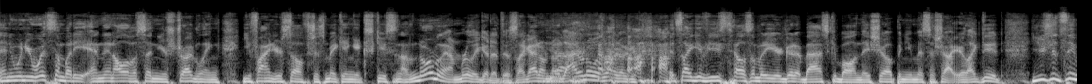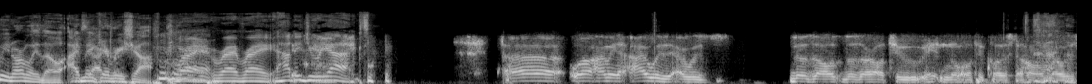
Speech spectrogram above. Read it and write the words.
And when you're with somebody and then all of a sudden you're struggling, you find yourself just making excuses. Now, normally I'm really good at this. Like, I don't know. I don't know what's wrong. it's like if you tell somebody you're good at basketball and they show up and you miss a shot, you're like, dude, you should see me normally though. I make every shot. right, right, right. How did you react? Uh, well, I mean, I was, I was. Those all, those are all too hitting a little too close to home. I was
